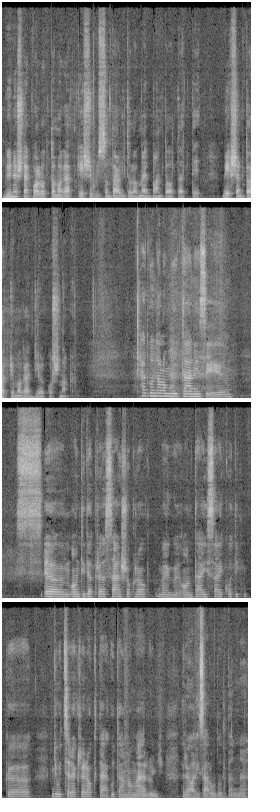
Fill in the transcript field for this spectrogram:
Bűnösnek vallotta magát, később viszont állítólag megbánta a tettét. Mégsem tartja magát gyilkosnak. Hát gondolom, miután izé, antidepresszánsokra, meg antipsychotik ö, gyógyszerekre rakták, utána már úgy realizálódott benne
